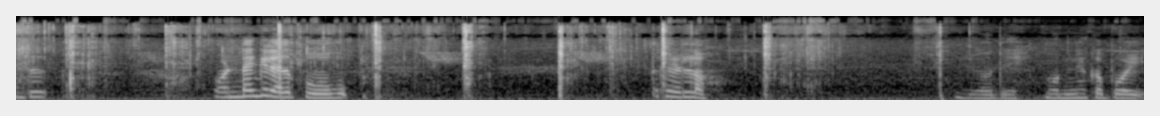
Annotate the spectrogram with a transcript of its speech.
അത് ഉണ്ടെങ്കിൽ അത് പോകും. ഇത്രയേ ഉള്ളോ? അയ്യോ അതെ മുറിഞ്ഞൊക്കെ പോയി.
